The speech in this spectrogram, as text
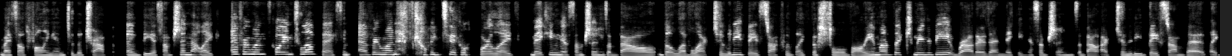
myself falling into the trap of the assumption that like everyone's going to love this and everyone is going to, or like making assumptions about the level activity based off of like the full volume of the community rather than making assumptions about activity based on the like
